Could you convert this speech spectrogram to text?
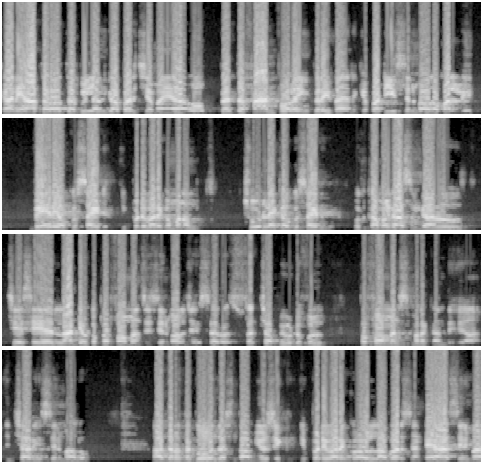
కానీ ఆ తర్వాత విలన్గా పరిచయం అయ్యారు పెద్ద ఫ్యాన్ ఫాలోయింగ్ పెరిగింది ఆయనకి. బట్ ఈ సినిమాలో మళ్ళీ వేరే ఒక సైడ్ ఇప్పటి వరకు మనం చూడలేక ఒక సైడ్ ఒక కమల్ హాసన్ గారు చేసే లాంటి ఒక పెర్ఫార్మెన్స్ ఈ సినిమాలో చేశారు. సచ్ అ బ్యూటిఫుల్ పర్ఫార్మెన్స్ మనకు అంది ఇచ్చారు ఈ సినిమాలో. ఆ తర్వాత గోవింద్ వసంత మ్యూజిక్ ఇప్పటి వరకు లవర్స్ అంటే ఆ సినిమా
